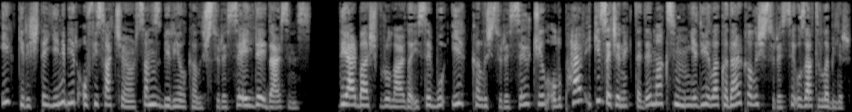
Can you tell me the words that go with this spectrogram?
ilk girişte yeni bir ofis açıyorsanız bir yıl kalış süresi elde edersiniz. Diğer başvurularda ise bu ilk kalış süresi 3 yıl olup her iki seçenekte de maksimum 7 yıla kadar kalış süresi uzatılabilir.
